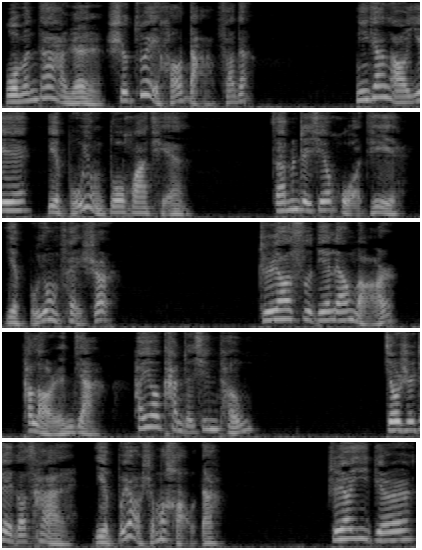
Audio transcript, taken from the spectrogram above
我们大人是最好打发的，你家老爷也不用多花钱。”咱们这些伙计也不用费事儿，只要四碟两碗儿，他老人家还要看着心疼。就是这个菜也不要什么好的，只要一碟儿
